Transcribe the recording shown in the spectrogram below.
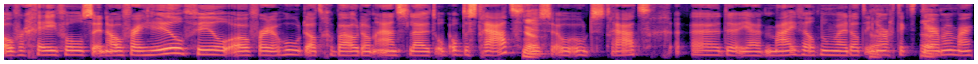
over gevels en over heel veel over hoe dat gebouw dan aansluit op, op de straat. Ja. Dus hoe de straat, uh, de ja, maaiveld noemen wij dat in ja. architectentermen, ja. maar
